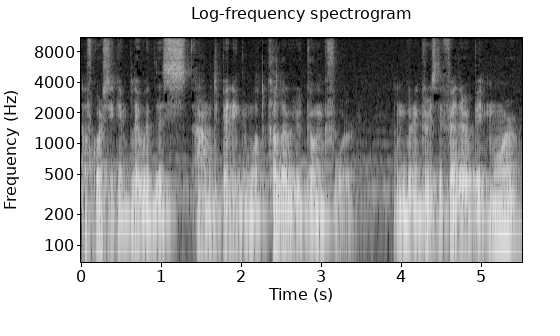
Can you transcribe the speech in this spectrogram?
Of course you can play with this um, depending on what color you're going for. I'm going to increase the feather a bit more.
